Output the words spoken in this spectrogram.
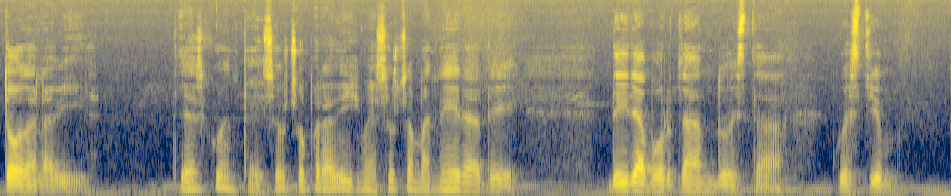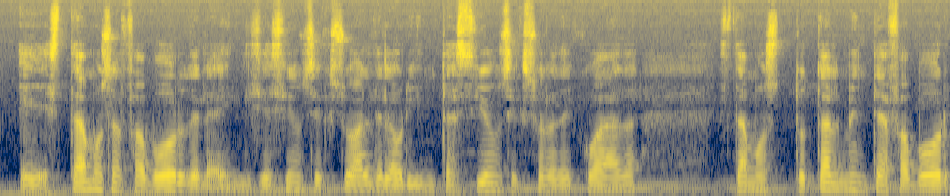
toda la vida. ¿Te das cuenta? Es otro paradigma, es otra manera de, de ir abordando esta cuestión. Eh, estamos a favor de la iniciación sexual, de la orientación sexual adecuada, estamos totalmente a favor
